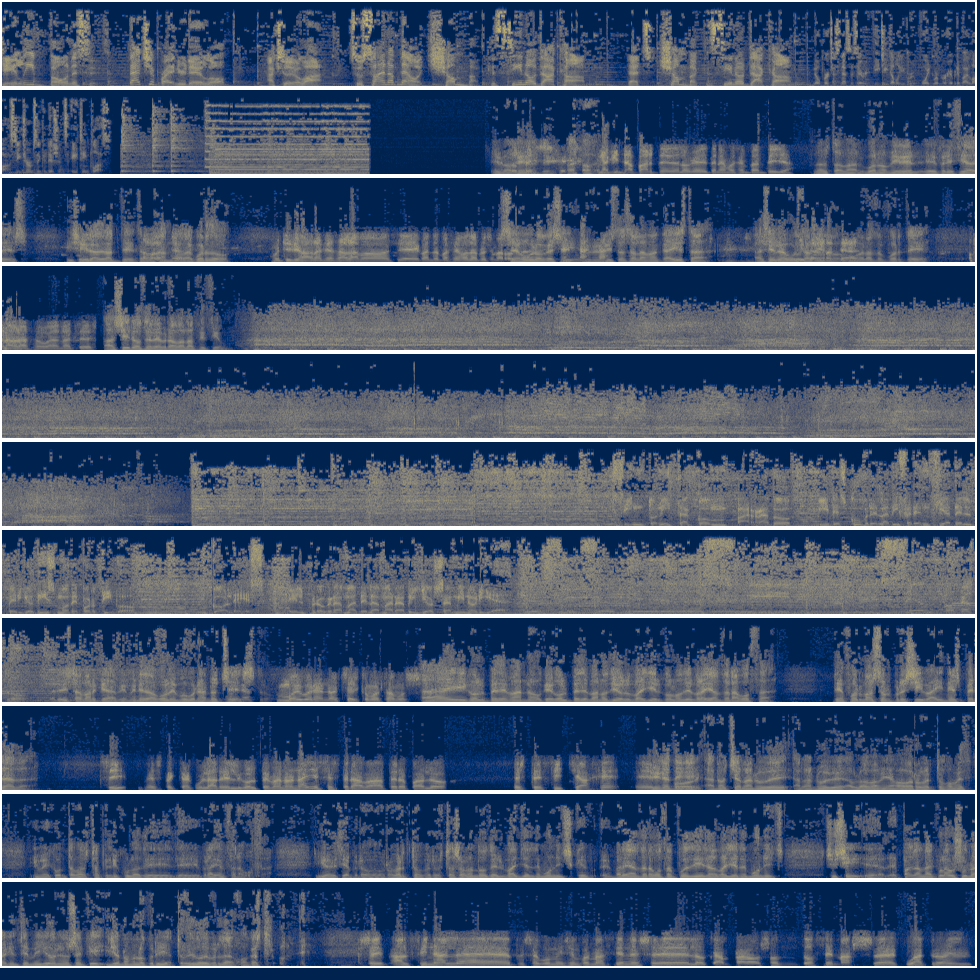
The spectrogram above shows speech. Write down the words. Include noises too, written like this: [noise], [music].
daily bonuses. That should brighten your day a little. Actually, a lot. So sign up now at ChumbaCasino.com. That's ChumbaCasino.com. No purchase necessary. BGW. Void were prohibited by law. See terms and conditions. 18 plus. Imagínate. Entonces, [laughs] una quinta parte de lo que tenemos en plantilla. No está mal. Bueno, Miguel, eh, felicidades. Y seguir adelante, trabajando, Gracias. ¿de acuerdo? Muchísimas gracias. Hablamos eh, cuando pasemos la próxima ronda. Seguro que sí. Unionista [laughs] Salamanca, ahí está. Así me gusta, amigo. Un abrazo fuerte. Un abrazo, buenas noches. Así lo celebraba la afición. Sintoniza con Parrado y descubre la diferencia del periodismo deportivo. Goles, el programa de la maravillosa minoría. Juan Castro, periodista Marca, bienvenido a Goles, muy buenas noches. Muy buenas noches, ¿cómo estamos? Ay, golpe de mano, qué golpe de mano dio el Bayern con lo de Brian Zaragoza. De forma sorpresiva, inesperada. Sí, espectacular el golpe mano. Nadie se esperaba, pero Pablo, este fichaje. eh, Fíjate por- que anoche a las nueve, a las nueve hablaba, me llamaba Roberto Gómez y me contaba esta película de, de Brian Zaragoza. Y yo decía, pero Roberto, pero estás hablando del Bayern de Múnich, que eh, Brian Zaragoza puede ir al Bayern de Múnich. Sí, sí, eh, le pagan la cláusula, 15 millones, no sé qué. Y yo no me lo creía, te lo digo de verdad, Juan Castro. [laughs] Sí, al final, eh, pues, según mis informaciones, eh, lo que han pagado son 12 más eh, 4 en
